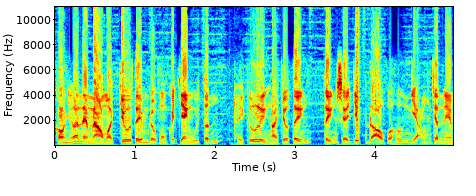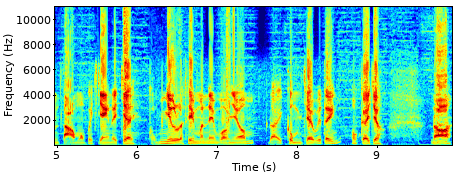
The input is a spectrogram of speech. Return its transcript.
còn những anh em nào mà chưa tìm được một cái trang uy tín thì cứ liên hệ cho tiến. Tiến sẽ giúp đỡ và hướng dẫn cho anh em tạo một cái trang để chơi, cũng như là thêm anh em vào nhóm để cùng chơi với tiến. Ok chưa? Đó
